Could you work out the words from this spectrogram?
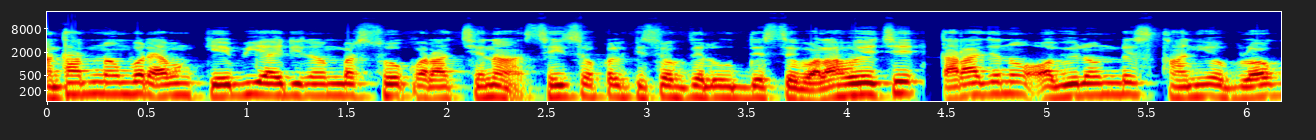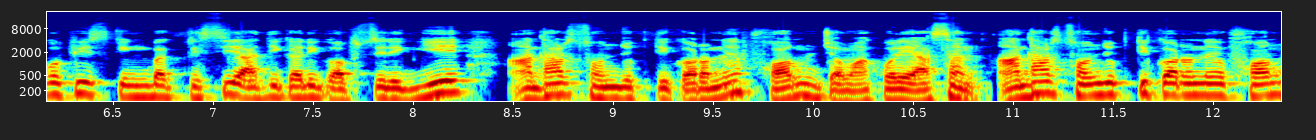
আধার নম্বর এবং কেবি আইডি নাম্বার শো করাচ্ছে না, সেই সকল কৃষকদের উদ্দেশ্যে বলা হয়েছে, তারা যেন অবিলম্বে স্থানীয় ব্লক অফিস কিংবা কৃষি আধিকারিক অফিসে গিয়ে আধার সংযুক্তিকরণের ফর্ম জমা করে আসেন। আধার সংযুক্তিকরণের ফর্ম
